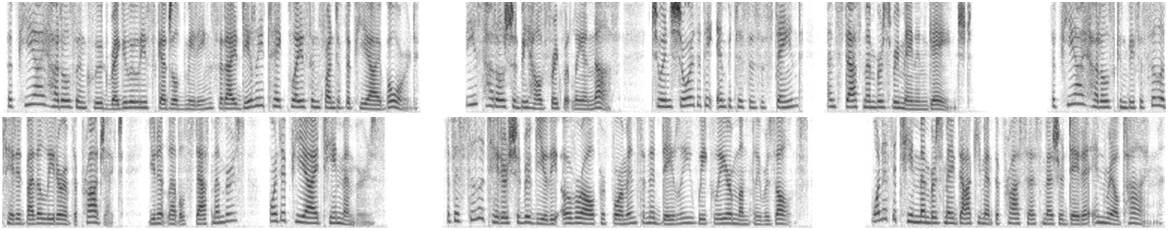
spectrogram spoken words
The PI huddles include regularly scheduled meetings that ideally take place in front of the PI board. These huddles should be held frequently enough to ensure that the impetus is sustained and staff members remain engaged. The PI huddles can be facilitated by the leader of the project, unit level staff members, or the PI team members. The facilitator should review the overall performance and the daily, weekly, or monthly results. One of the team members may document the process measured data in real time.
